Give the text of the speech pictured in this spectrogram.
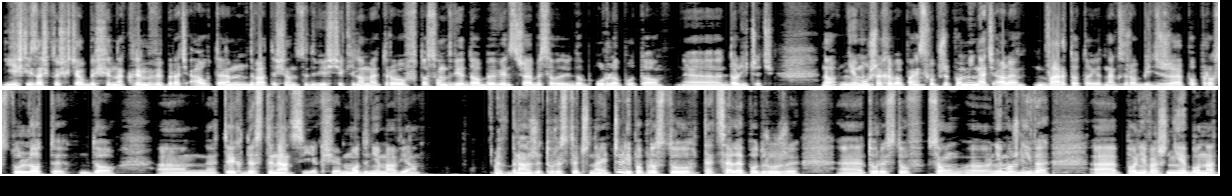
Jeśli zaś ktoś chciałby się na Krym wybrać autem, 2200 km, to są dwie doby, więc trzeba by sobie do urlopu to e, doliczyć. No, nie muszę chyba Państwu przypominać, ale warto to jednak zrobić, że po prostu loty do um, tych destynacji, jak się modnie mawia, w branży turystycznej, czyli po prostu te cele podróży e, turystów są e, niemożliwe, e, ponieważ niebo nad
